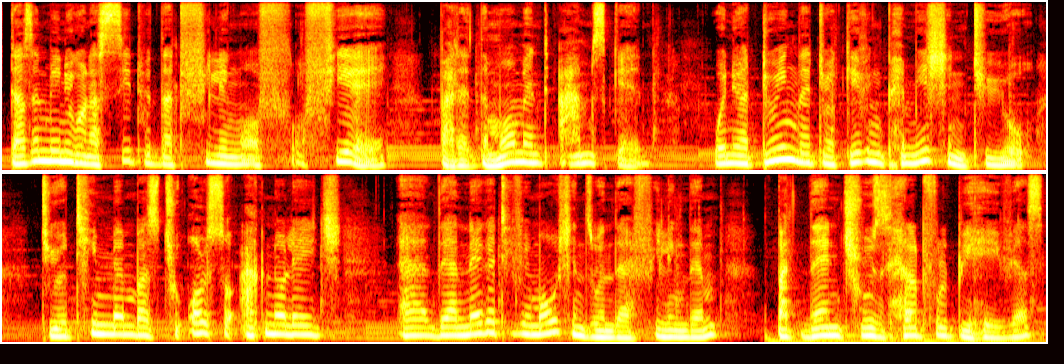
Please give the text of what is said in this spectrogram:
It doesn't mean you're going to sit with that feeling of, of fear but at the moment I'm scared. When you are doing that, you are giving permission to your to your team members to also acknowledge uh, their negative emotions when they're feeling them, but then choose helpful behaviors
